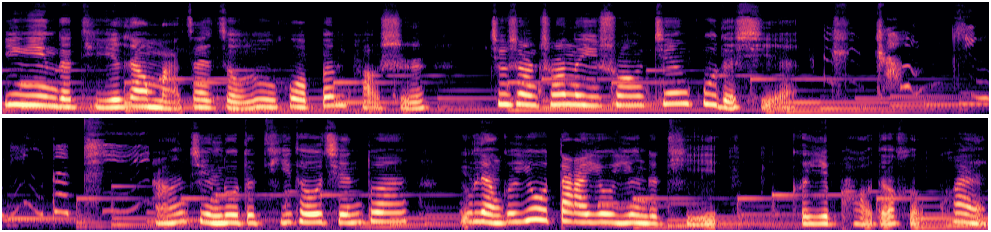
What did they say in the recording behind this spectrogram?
硬硬的蹄让马在走路或奔跑时，就像穿了一双坚固的鞋。长颈鹿的蹄，头前端。有两个又大又硬的蹄，可以跑得很快。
